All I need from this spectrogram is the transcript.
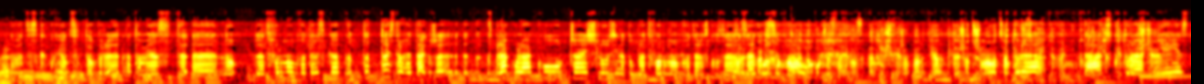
nawet zaskakująco dobry. Natomiast e, no, Platforma Obywatelska, no, to, to jest trochę tak, że z braku laku część ludzi na tą Platformę Obywatelską za, ale, zagłosowało. Ale Nowoczesna jako zupełnie świeża partia też otrzymała całkiem która, przyzwoity wynik. Tak, która nie jest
